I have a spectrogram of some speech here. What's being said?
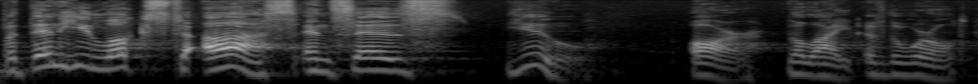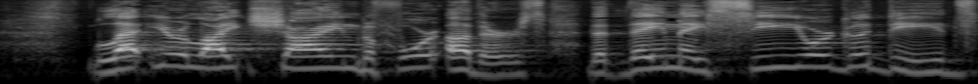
but then he looks to us and says, You are the light of the world. Let your light shine before others that they may see your good deeds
